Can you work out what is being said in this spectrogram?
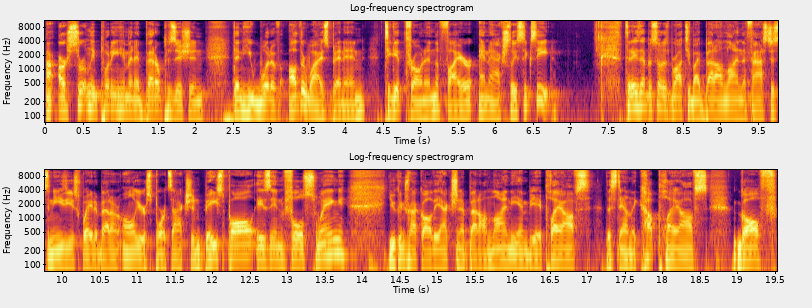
are, are certainly putting him in a better position than he would have otherwise been in to get thrown in the fire and actually succeed. Today's episode is brought to you by Bet Online, the fastest and easiest way to bet on all your sports action. Baseball is in full swing. You can track all the action at Bet Online, the NBA playoffs, the Stanley Cup playoffs, golf,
